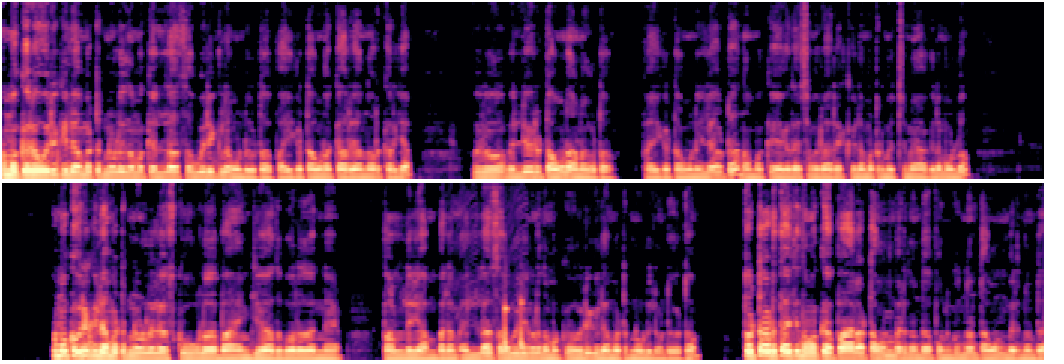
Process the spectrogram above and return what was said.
നമുക്കൊരു ഒരു കിലോമീറ്ററിനുള്ളിൽ നമുക്ക് എല്ലാ സൗകര്യങ്ങളും ഉണ്ട് കേട്ടോ. പൈക ടൗണൊക്കെ അറിയാവുന്നവർക്കറിയാം. ഒരു വലിയൊരു ടൗണാണ് കേട്ടോ. പൈക ടൗണിലോട്ട് നമുക്ക് ഏകദേശം ഒരു അര കിലോമീറ്റർ മിച്ചമേ അകലമുള്ളൂ. നമുക്ക് ഒരു കിലോമീറ്ററിനുള്ളിൽ സ്കൂൾ ബാങ്ക് അതുപോലെ തന്നെ പള്ളി അമ്പലം എല്ലാ സൗകര്യങ്ങളും നമുക്ക് ഒരു കിലോമീറ്ററിനുള്ളിലുണ്ട് കേട്ടോ. തൊട്ടടുത്തായിട്ട് നമുക്ക് പാലാ ടൗൺ വരുന്നുണ്ട് പൊൻകുന്നം ടൗൺ വരുന്നുണ്ട്.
